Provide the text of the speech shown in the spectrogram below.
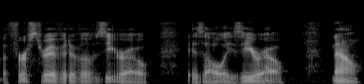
the first derivative of 0 is always 0. Now,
